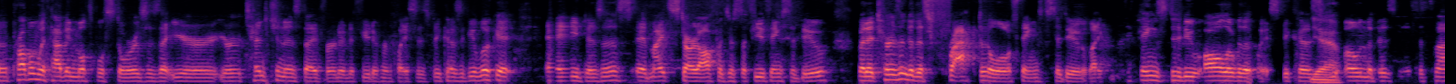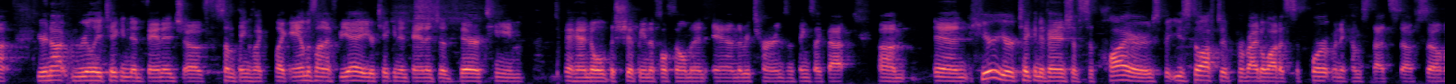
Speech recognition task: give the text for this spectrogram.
the problem with having multiple stores is that your your attention is diverted a few different places. Because if you look at any business, it might start off with just a few things to do, but it turns into this fractal of things to do, like things to do all over the place because yeah. you own the business. It's not you're not really taking advantage of some things like like Amazon FBA. You're taking advantage of their team to handle the shipping, the fulfillment, and the returns and things like that. Um, and here you're taking advantage of suppliers, but you still have to provide a lot of support when it comes to that stuff. So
